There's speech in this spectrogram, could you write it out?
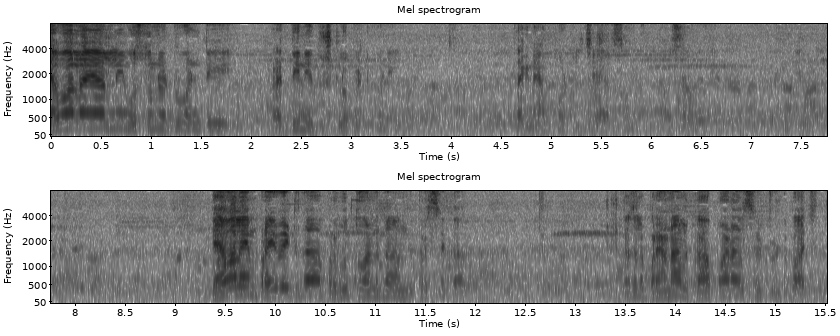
దేవాలయాల్ని వస్తున్నటువంటి రద్దీని దృష్టిలో పెట్టుకొని తగిన ఏర్పాట్లు చేయాల్సిన అవసరం ఉంది. దేవాలయం ప్రైవేటుదా ప్రభుత్వానిదా అన్న ప్రశ్న కాదు. ప్రజల ప్రాణాలు కాపాడాల్సినటువంటి బాధ్యత.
